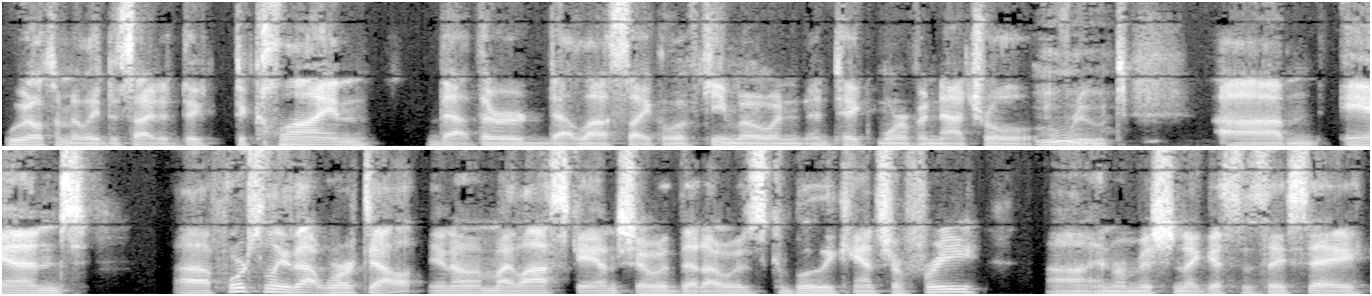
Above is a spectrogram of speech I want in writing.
we ultimately decided to decline that third, that last cycle of chemo and, and take more of a natural mm. route. Um, and uh, fortunately, that worked out. You know, my last scan showed that I was completely cancer free, uh, in remission, I guess, as they say.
